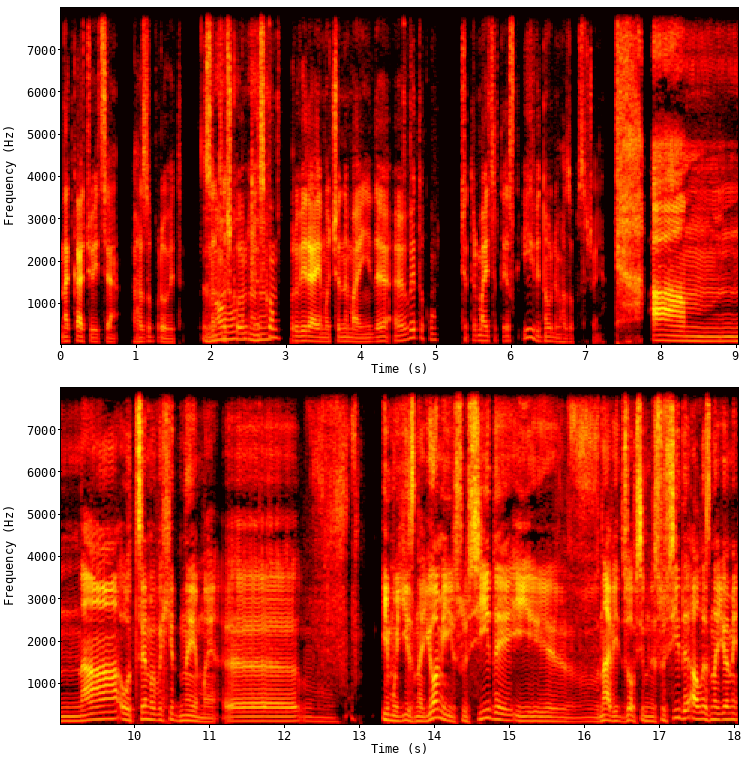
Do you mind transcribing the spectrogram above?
накачується газопровід з надлишковим Мгм. тиском, провіряємо, чи немає ніде е, витоку, чи тримається тиск, і відновлюємо газопостачання. А на оцими вихідними е, і мої знайомі, і сусіди, і навіть зовсім не сусіди, але знайомі,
